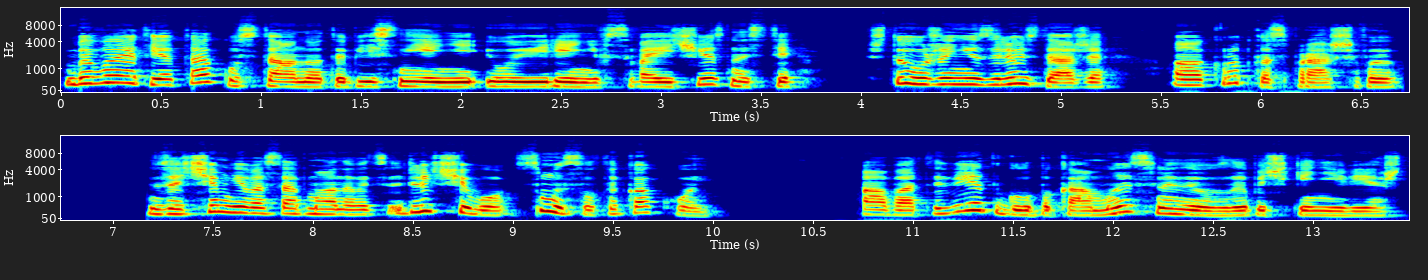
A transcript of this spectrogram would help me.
Бывает, я так устану от объяснений и уверений в своей честности, что уже не злюсь даже, а кротко спрашиваю, Зачем мне вас обманывать? Для чего? Смысл-то какой? А в ответ глубокомысленные улыбочки невежд.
